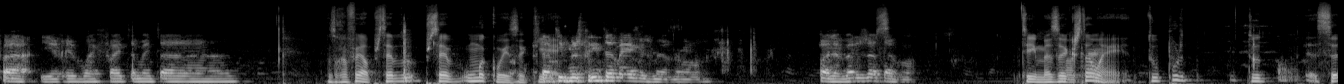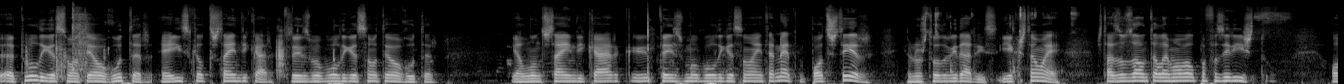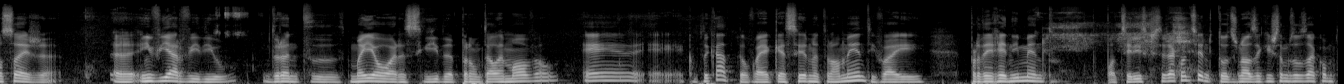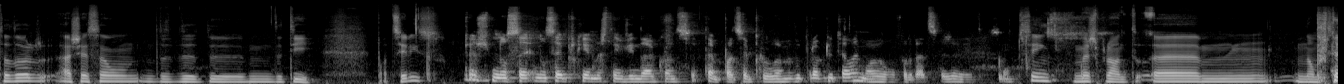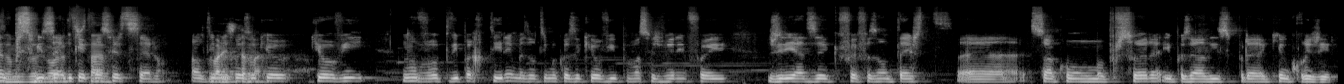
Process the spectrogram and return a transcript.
pá, e a rede Wi-Fi também está. Mas o Rafael percebe, percebe uma coisa que Está é. tipo nos 30 megas, meu. Não... Olha, agora já está bom. Sim, mas a Ok. questão é: tu por. Tu, se a tua ligação até ao router é isso que ele te está a indicar, que tu tens uma boa ligação até ao router. Ele não te está a indicar que tens uma boa ligação à internet. Podes ter, eu não estou a duvidar disso. E a questão é: estás a usar um telemóvel para fazer isto. Ou seja, eh, enviar vídeo durante meia hora seguida para um telemóvel é, é complicado, porque ele vai aquecer naturalmente e vai perder rendimento. Pode ser isso que esteja acontecendo. Todos nós aqui estamos a usar computador, à exceção de, de, de- de ti. Pode ser isso. Pois, não sei, não sei porquê, mas tem vindo a acontecer. Também pode ser problema do próprio telemóvel, a verdade seja dita. Sim. Sim, mas pronto. hum, não Portanto, precisamos percebi zero agora do que é que vocês disseram. A última Agora, coisa também- que eu, que eu ouvi, não vou pedir para repetirem, mas a última coisa que eu ouvi para vocês verem foi geria a dizer que foi fazer um teste ah, só com uma professora e depois ela disse para que iam corrigir.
